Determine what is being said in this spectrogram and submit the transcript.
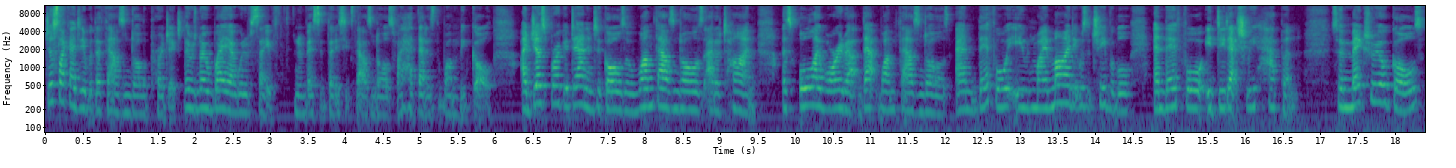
Just like I did with the $1,000 project. There was no way I would have saved and invested $36,000 if I had that as the one big goal. I just broke it down into goals of $1,000 at a time. That's all I worried about, that $1,000. And therefore, in my mind, it was achievable and therefore it did actually happen. So make sure your goals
